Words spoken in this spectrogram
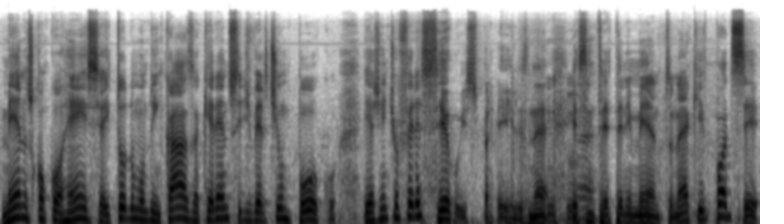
menos concorrência e todo mundo em casa querendo se divertir um pouco. E a gente ofereceu isso para eles, né? Esse entretenimento, né? Que pode ser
